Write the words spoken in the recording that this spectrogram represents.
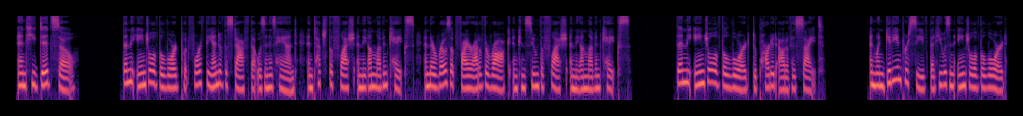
And he did so. Then the angel of the Lord put forth the end of the staff that was in his hand, and touched the flesh and the unleavened cakes, and there rose up fire out of the rock and consumed the flesh and the unleavened cakes. Then the angel of the Lord departed out of his sight. And when Gideon perceived that he was an angel of the Lord,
